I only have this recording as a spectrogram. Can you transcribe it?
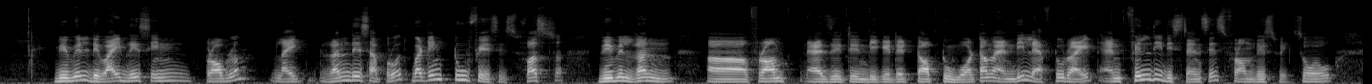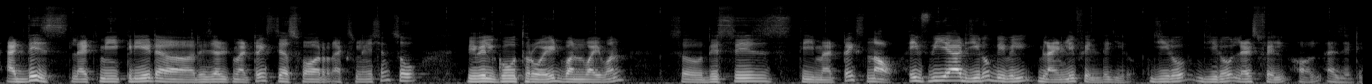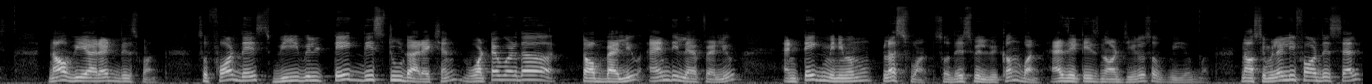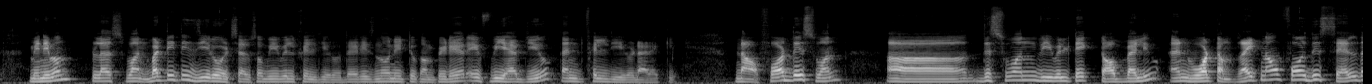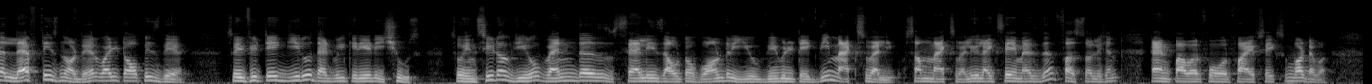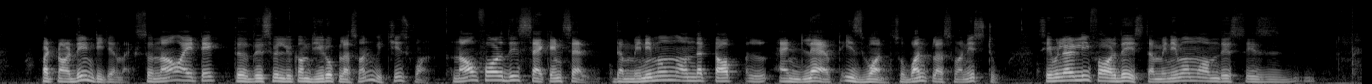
we will divide this in problem like run this approach but in two phases first we will run uh, from as it indicated top to bottom and the left to right and fill the distances from this way. So, at this let me create a result matrix just for explanation. So, we will go through it one by one. So, this is the matrix now if we are 0 we will blindly fill the 0 0 0 let us fill all as it is. Now, we are at this one so, for this we will take this two direction whatever the top value and the left value and take minimum plus 1. So, this will become 1 as it is not 0. So, we have 1. Now, similarly for this cell minimum plus 1, but it is 0 itself. So, we will fill 0 there is no need to compute here if we have 0 then fill 0 directly. Now, for this one uh, this one we will take top value and bottom right now for this cell the left is not there while top is there. So, if you take 0 that will create issues. So, instead of 0 when the cell is out of boundary you we will take the max value some max value like same as the first solution 10 power 4 5 6 whatever but not the integer max. So, now I take the, this will become 0 plus 1 which is 1. Now, for this second cell the minimum on the top and left is 1. So, 1 plus 1 is 2. Similarly, for this the minimum on this is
